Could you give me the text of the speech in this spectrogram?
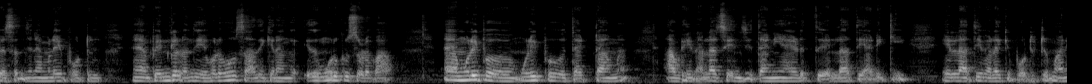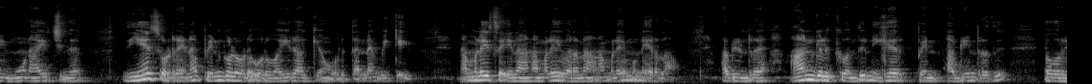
பிசைஞ்சு நம்மளே போட்டு பெண்கள் வந்து எவ்வளவோ சாதிக்கிறாங்க. இது முறுக்கு சுடவா? முழிப்பு முழிப்பு தட்டாமல் அப்படி நல்லா செஞ்சு தனியாக எடுத்து எல்லாத்தையும் அடுக்கி எல்லாத்தையும் விளக்கி போட்டுட்டு மணி மூணு ஆயிடுச்சுங்க. இது ஏன் சொல்கிறேன்னா பெண்களோட ஒரு வைராக்கியம் ஒரு தன்னம்பிக்கை. நம்மளே செய்யலாம் நம்மளே வரலாம் நம்மளே முன்னேறலாம் அப்படின்ற ஆண்களுக்கு வந்து நிகர் பெண் அப்படின்றது ஒரு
